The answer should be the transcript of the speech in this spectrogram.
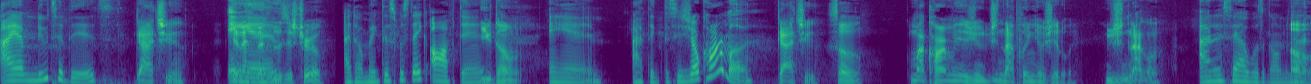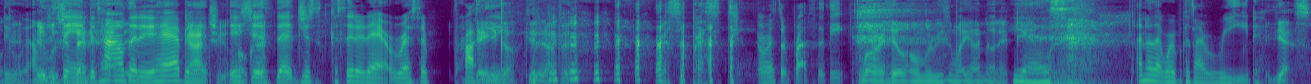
I am new to this. Got you. And, that's, that's, And- this is true. I don't make this mistake often. You don't. and I think this is your karma. Got you. So my karma is you just not putting your shit away. You just not going. to I didn't say I was going to Oh, not do it. I'm It just saying the it time that it happened. It's Okay. just that just consider that reciprocity. There you go. Get it out there. Reciprocity. Reciprocity. Lauryn Hill, only reason why y'all know that. Yes. I know that word because I read. Yes.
